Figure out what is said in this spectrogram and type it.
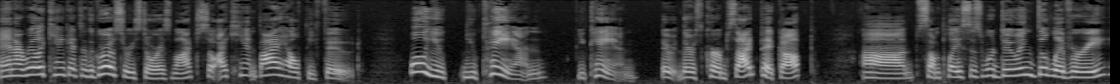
And I really can't get to the grocery store as much, so I can't buy healthy food. Well, you, you can. You can. There, there's curbside pickup. Uh, some places were doing delivery.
